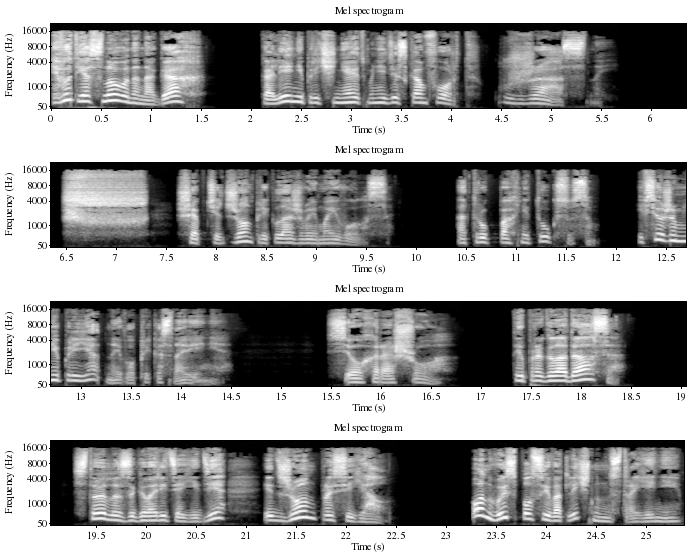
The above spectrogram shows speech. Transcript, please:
И вот я снова на ногах, Колени причиняют мне дискомфорт. Ужасный. Ш шепчет Джон, приглаживая мои волосы. От рук пахнет уксусом, и все же мне приятно его прикосновение. Все хорошо. Ты проголодался? Стоило заговорить о еде, и Джон просиял. Он выспался и в отличном настроении.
